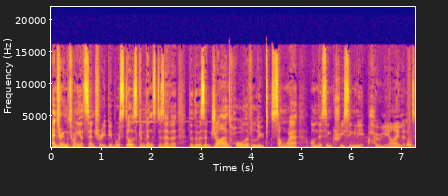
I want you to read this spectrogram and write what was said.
Entering the 20th century, people were still as convinced as ever that there was a giant haul of loot somewhere on this increasingly holey island.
